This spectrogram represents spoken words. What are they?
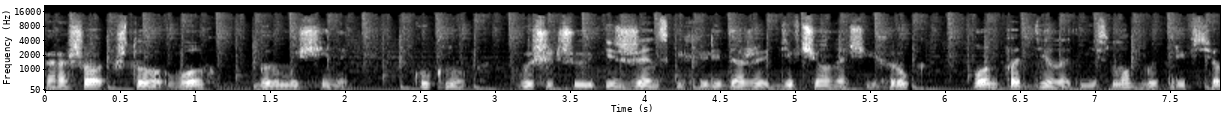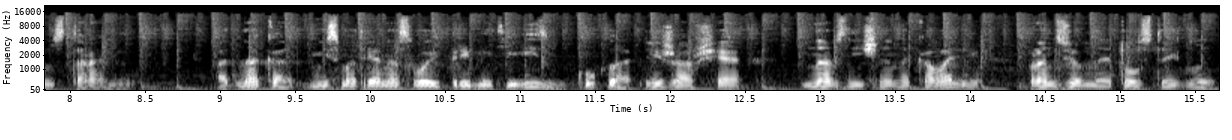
Хорошо, что Волх был мужчиной. Куклу, вышедшую из женских или даже девчоночьих рук, он подделать не смог бы при всем старании. Однако, несмотря на свой примитивизм, кукла, лежавшая навзничь на наковальню, пронзенная толстой иглой,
